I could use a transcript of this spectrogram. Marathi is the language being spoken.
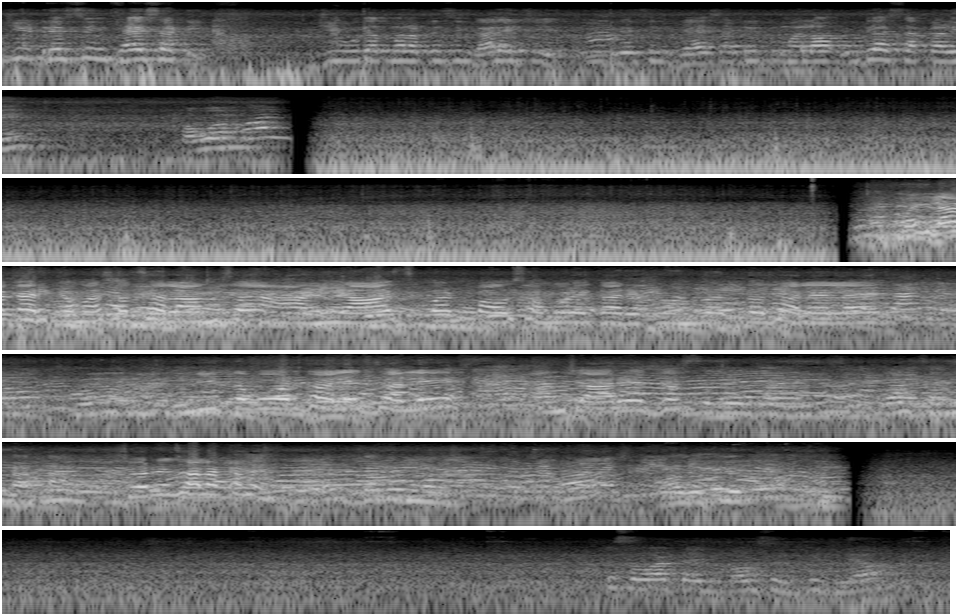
तुमची ड्रेसिंग घ्यायसाठी. जी उद्या तुम्हाला ड्रेसिंग घालायची आहे ती ड्रेसिंग घ्यायसाठी तुम्हाला उद्या सकाळी पवन पहिला कार्यक्रम असा झाला आमचा आणि आज पण पावसामुळे कार्यक्रम रद्द झालेला आहे. मी तर बोर झाले झाले. आमचे आर्य जास्त बोर झाले. शौर्य झाला का नाही? कसं वाटायचं पावसात भिजल्यावर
